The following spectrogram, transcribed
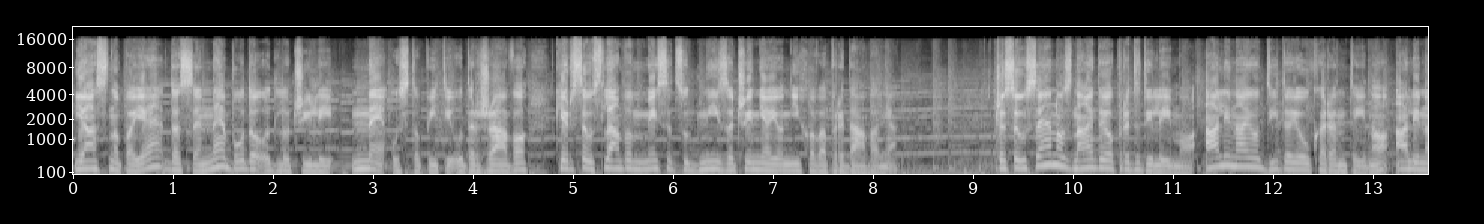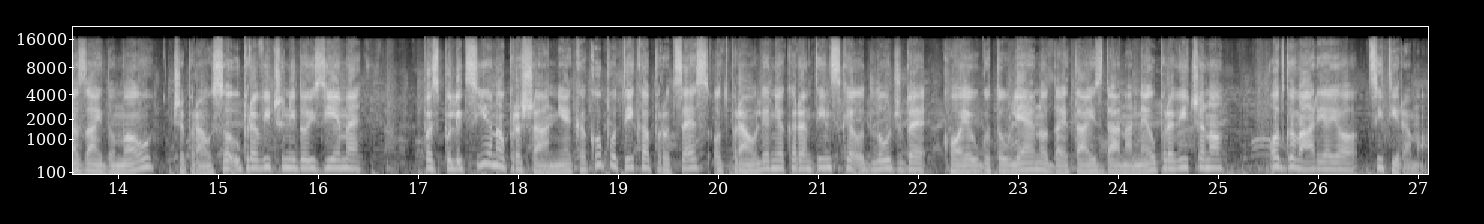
Jasno pa je, da se ne bodo odločili ne vstopiti v državo, kjer se v slabem mesecu dni začenjajo njihova predavanja. Če se vseeno znajdejo pred dilemo, ali naj odidejo v karanteno ali nazaj domov, čeprav so upravičeni do izjeme, pa z policije na vprašanje, kako poteka proces odpravljanja karantenske odločbe, ko je ugotovljeno, da je ta izdana neupravičeno, odgovarjajo: citiramo.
